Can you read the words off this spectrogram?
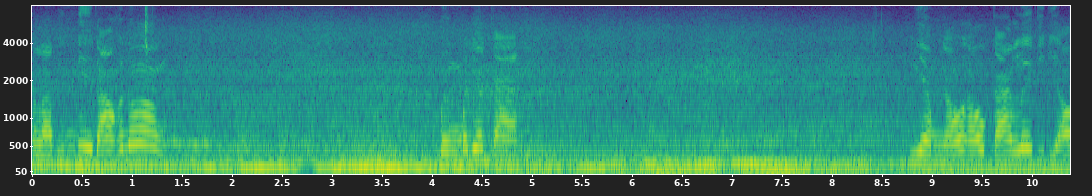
ตลาดอินดี้ดาวขางนอง เบิ่งบรรยากาศ งียบเงาเอาการเลยทีเดียว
